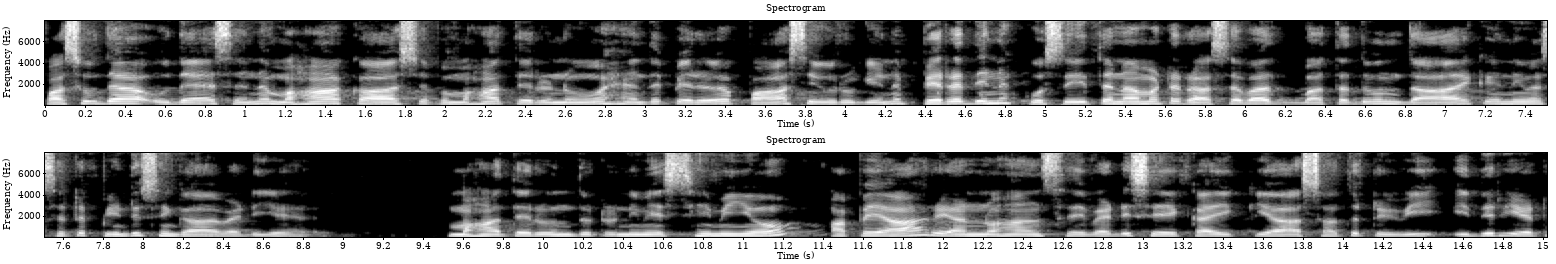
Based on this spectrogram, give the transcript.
පසුදා උදෑසන මහා කාශ්‍යප මහතෙරණුව හැඳ පෙරව පාසිවුරුගෙන පෙර දින කුසීත නමට රසවත් බත දුන් දායක නිවසට පිඬුසිඟා වැඩිය. මහතෙරුන් දුටු නිවෙස් හිමියෝ අපේ ආර්යයන් වහන්සේ වැඩිසේකයි කියා සතුටු වී ඉදිරියට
